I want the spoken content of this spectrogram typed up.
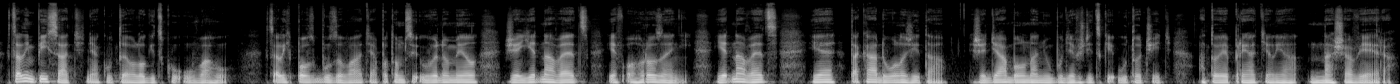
Chcel im písať nejakú teologickú úvahu, chcel ich povzbuzovať a potom si uvedomil, že jedna vec je v ohrození. Jedna vec je taká dôležitá že diabol na ňu bude vždycky útočiť a to je, priatelia, naša viera.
